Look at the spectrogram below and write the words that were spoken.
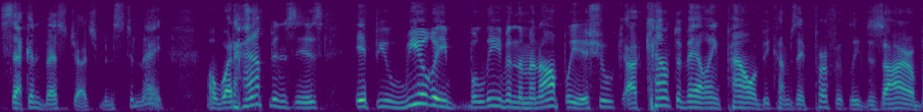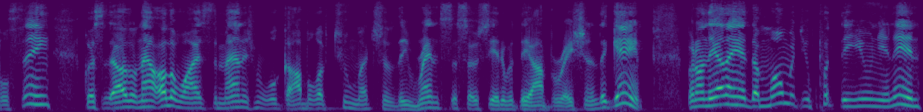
second best judgments to make. Uh, what happens is if you really believe in the monopoly issue, countervailing power becomes a perfectly desirable thing because now otherwise the management will gobble up too much of the rents associated with the operation of the game. But on the other hand, the moment you put the union in,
